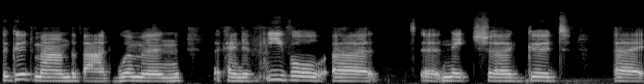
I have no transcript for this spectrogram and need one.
the good man, the bad woman, a kind of evil uh, uh, nature, good uh,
